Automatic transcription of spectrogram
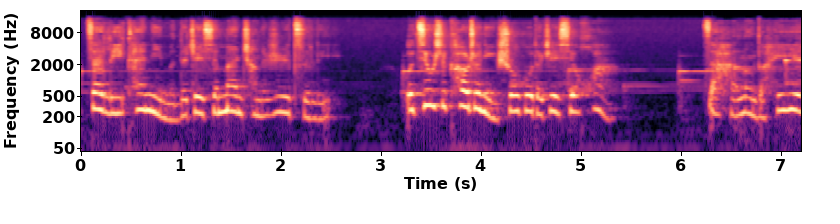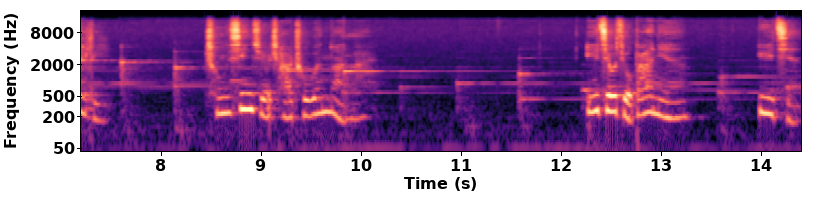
在离开你们的这些漫长的日子里，我就是靠着你说过的这些话，在寒冷的黑夜里，重新觉察出温暖来。一九九八年，遇见。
